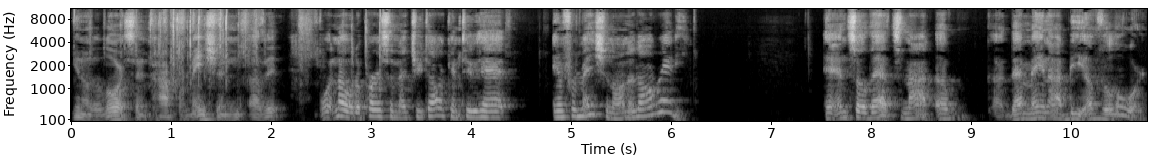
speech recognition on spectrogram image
you know, the Lord sent confirmation of it. Well, no, the person that you're talking to had information on it already. And so that's not a, uh, that may not be of the Lord.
